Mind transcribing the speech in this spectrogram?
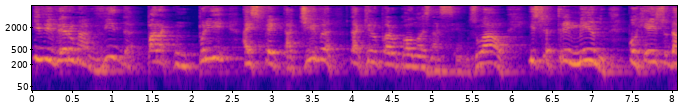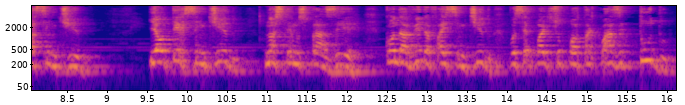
e viver uma vida para cumprir a expectativa daquilo para o qual nós nascemos. Uau, isso é tremendo, porque isso dá sentido. E ao ter sentido, nós temos prazer. Quando a vida faz sentido, você pode suportar quase tudo,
